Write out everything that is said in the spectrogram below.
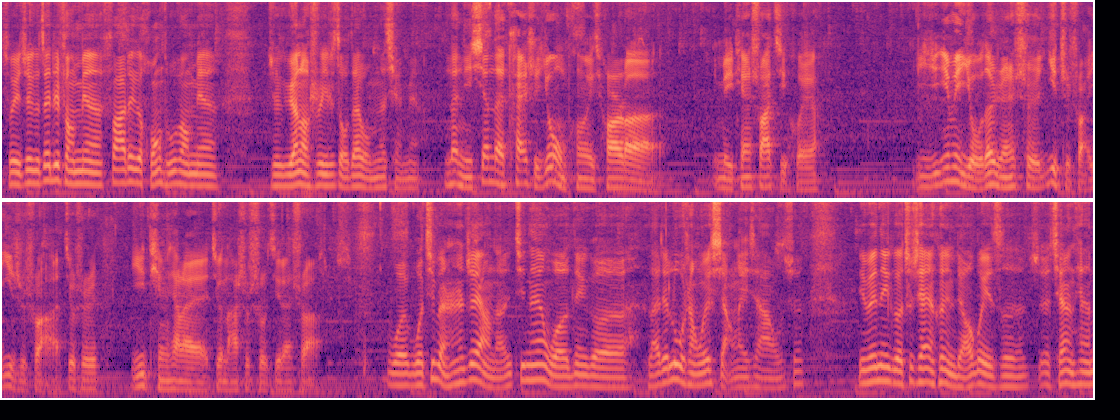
所以这个在这方面发这个黄图方面，这个袁老师一直走在我们的前面。那你现在开始用朋友圈了，每天刷几回啊？因因为有的人是一直刷一直刷，就是一停下来就拿出手机来刷。我我基本上是这样的。今天我那个来这路上，我也想了一下，我说，因为那个之前也和你聊过一次，这前两天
